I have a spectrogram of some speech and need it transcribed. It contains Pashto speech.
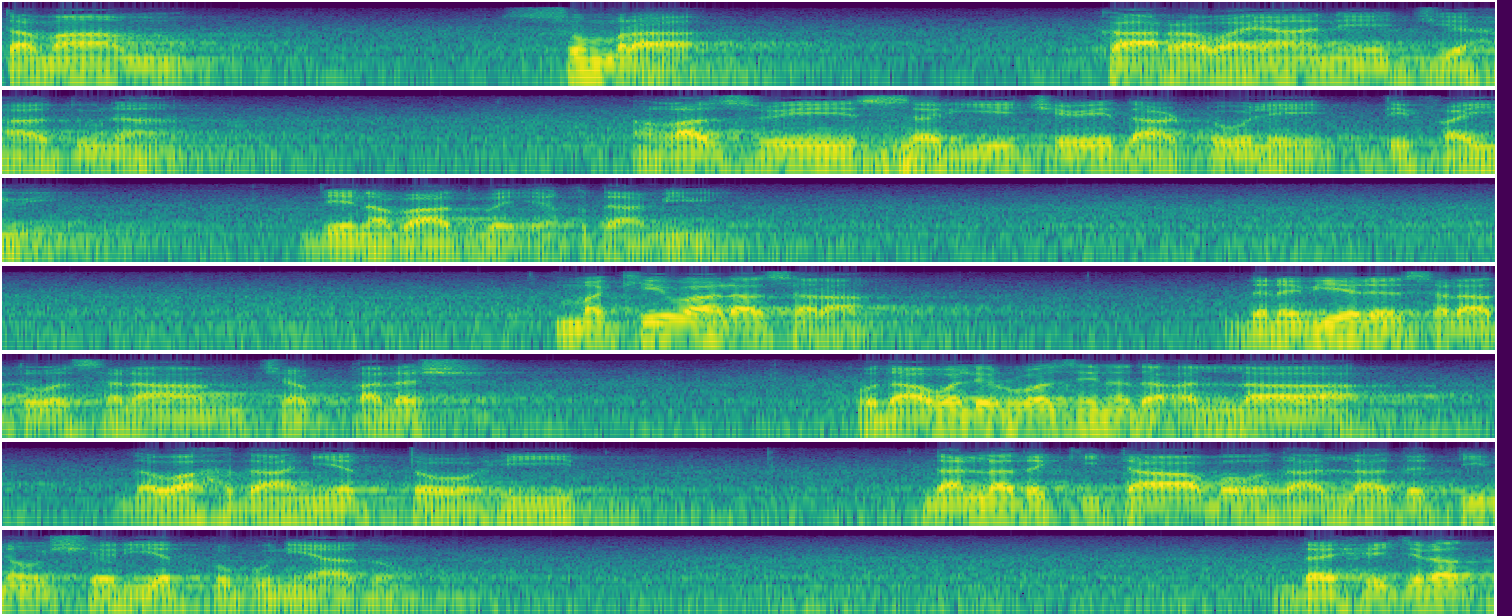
تمام سمرا کاروایان جهادونه غزوی سریه چوی دا ټوله دفاعی وی دین بعد به اقدامی وی مکی والا سره د نبی علیہ الصلات والسلام چپ قلش خداول روزنه د الله د وحدانیت توحید د الله د کتاب او د الله د دین او شریعت په بنیادو د هجرت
